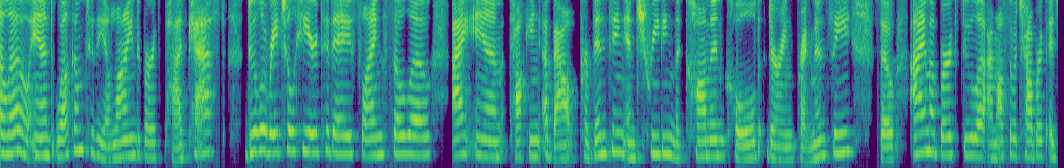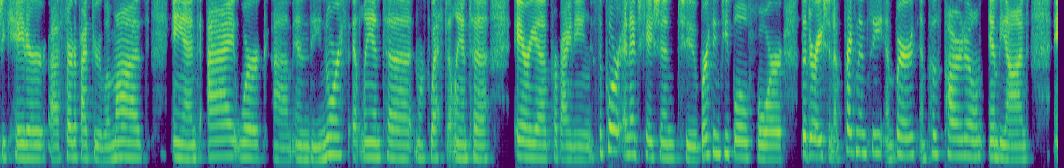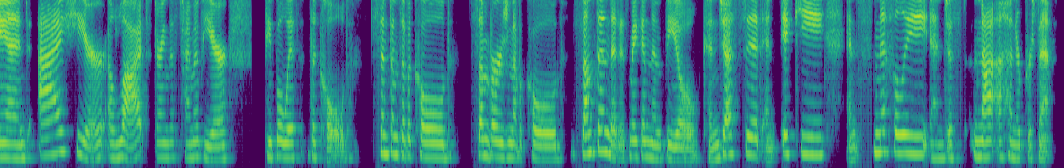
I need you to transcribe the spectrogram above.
Hello, and welcome to the Aligned Birth Podcast. Doula Rachel here today, flying solo. I am talking about preventing and treating the common cold during pregnancy. So, I'm a birth doula. I'm also a childbirth educator, uh, certified through Lamaze, and I work um, in the North Atlanta, Northwest Atlanta area, providing support and education to birthing people for the duration of pregnancy and birth and postpartum and beyond. And I hear a lot during this time of year people with the cold, symptoms of a cold, some version of a cold, something that is making them feel congested and icky and sniffly and just not 100%.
